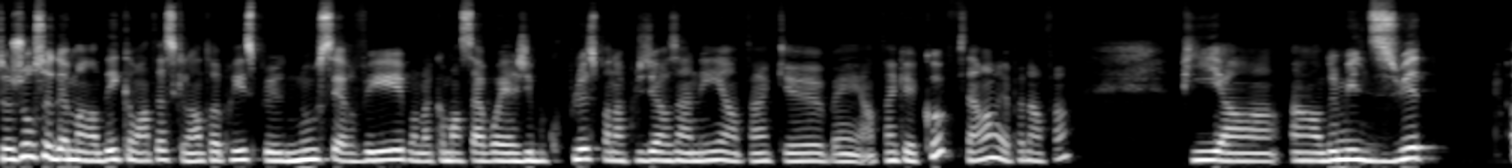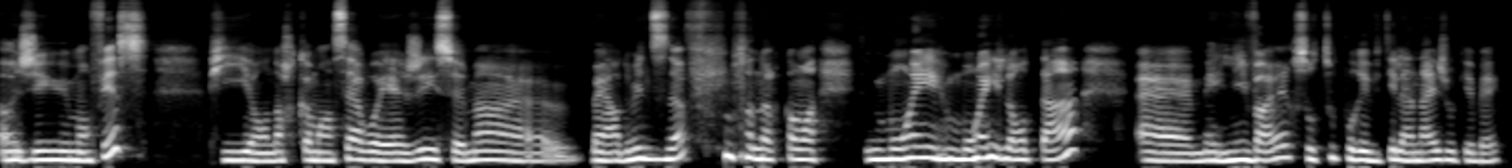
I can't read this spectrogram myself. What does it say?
toujours se demander comment est-ce que l'entreprise peut nous servir. On a commencé à voyager beaucoup plus pendant plusieurs années en tant que, ben, en tant que couple. Finalement, on n'avait pas d'enfants. Puis en, en 2018, ah, j'ai eu mon fils. Puis on a recommencé à voyager seulement euh, ben en 2019. on a recommencé moins, moins longtemps, euh, mais l'hiver, surtout pour éviter la neige au Québec.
